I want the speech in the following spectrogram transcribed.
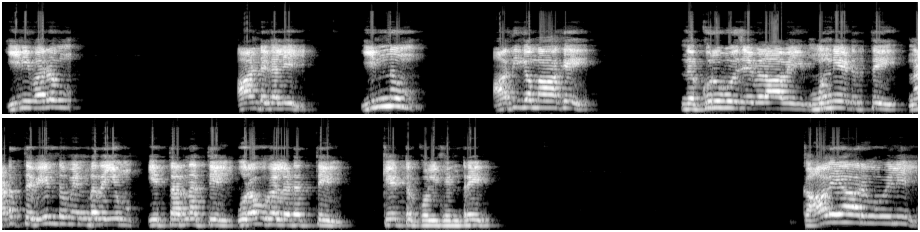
இனி வரும் ஆண்டுகளில் இன்னும் அதிகமாக இந்த குரு பூஜை விழாவை முன்னெடுத்து நடத்த வேண்டும் என்பதையும் இத்தருணத்தில் உறவுகளிடத்தில் கேட்டுக்கொள்கின்றேன். காளையார் கோவிலில்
